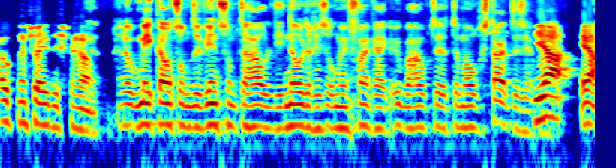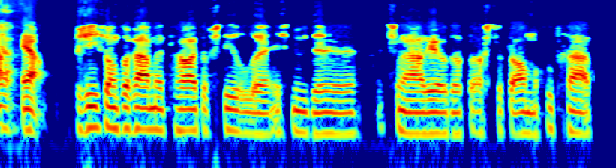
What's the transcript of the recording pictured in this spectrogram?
ook naar Zweden is gegaan. Ja. En ook meer kans om de winst om te houden die nodig is om in Frankrijk überhaupt te, te mogen starten, zeg maar. ja, ja, ja, Precies, want we gaan met Heart of Steel is nu de, het scenario dat als het allemaal goed gaat,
